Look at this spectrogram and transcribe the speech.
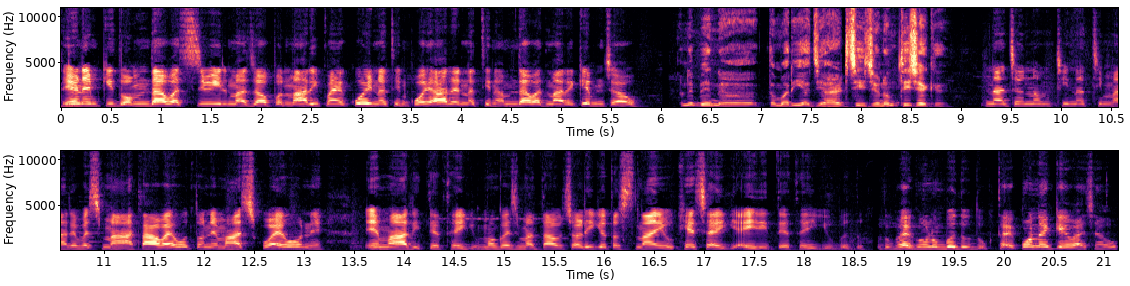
તેણે એમ કીધું અમદાવાદ સિવિલમાં જાઓ પણ મારી પાસે કોઈ નથી ને કોઈ હારે નથી ને અમદાવાદ મારે કેમ જાવ અને બેન તમારી આ જે હાઈટ છે એ જન્મથી છે કે? ના જન્મથી નથી મારે વચમાં આ તાવ આવ્યો હતો ને માચકો આવ્યો ને એમાં આ રીતે થઈ ગયું. મગજમાં તાવ ચડી ગયો તો સ્નાયુ ખેંચાઈ ગયા એ રીતે થઈ ગયું બધું. તો ભાઈ ઘણું બધું દુઃખ થાય. કોને કહેવા જાવું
